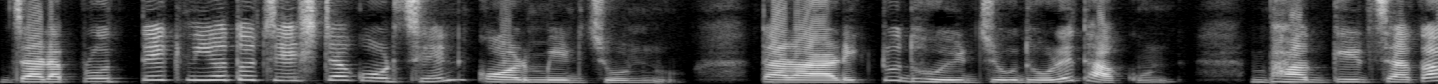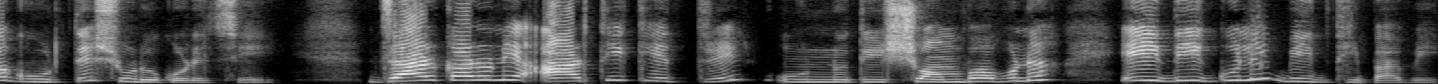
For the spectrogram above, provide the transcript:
যারা প্রত্যেক নিয়ত চেষ্টা করছেন কর্মের জন্য, তারা আরেকটু ধৈর্য ধরে থাকুন। ভাগ্যের চাকা ঘুরতে শুরু করেছে। যার কারণে আর্থিক ক্ষেত্রে উন্নতির সম্ভাবনা এই দিকগুলি বৃদ্ধি পাবে।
